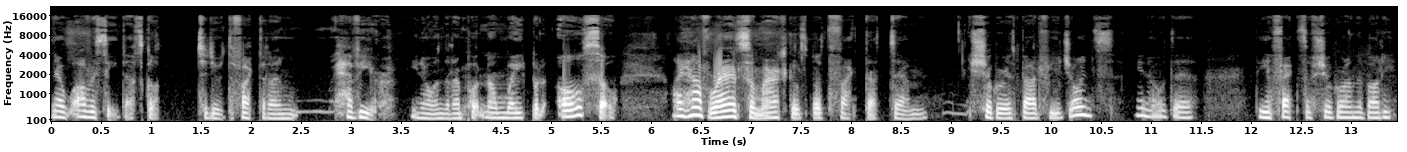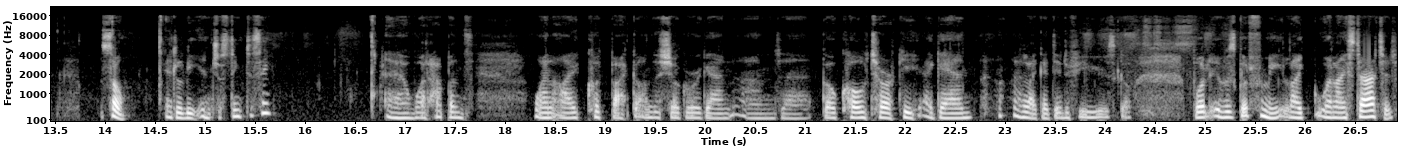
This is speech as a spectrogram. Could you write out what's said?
Now, obviously, that's got to do with the fact that I'm heavier, you know, and that I'm putting on weight, but also I have read some articles about the fact that um, sugar is bad for your joints, you know, the, the effects of sugar on the body. So, it'll be interesting to see uh, what happens when I cut back on the sugar again and uh, go cold turkey again, like I did a few years ago. But it was good for me. Like when I started,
